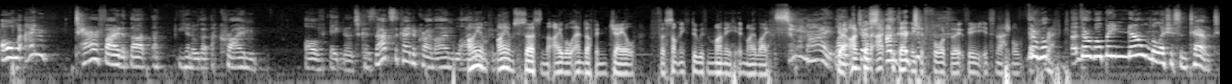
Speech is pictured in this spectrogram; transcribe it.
all I'm terrified at that. At, you know that a crime of ignorance because that's the kind of crime I'm liable I to am. commit. I am certain that I will end up in jail for something to do with money in my life. So am I. Like, yeah, I'm going to accidentally ju- defraud the, the international. there will uh, there will be no malicious intent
